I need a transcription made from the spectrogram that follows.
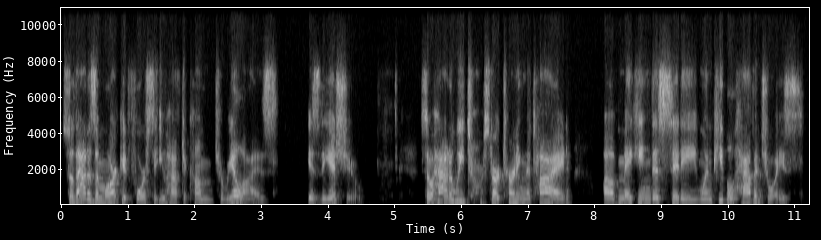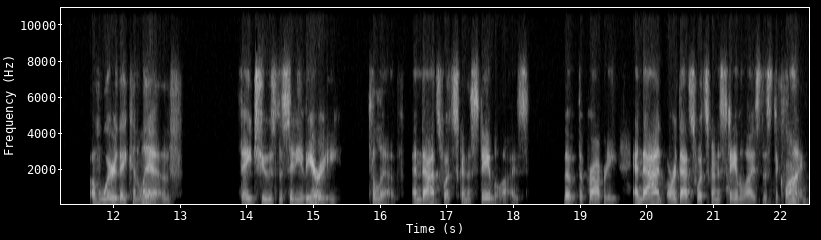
So that is a market force that you have to come to realize is the issue. So how do we t- start turning the tide of making this city when people have a choice of where they can live, they choose the city of Erie to live. And that's what's going to stabilize the, the property. And that, or that's what's going to stabilize this decline.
